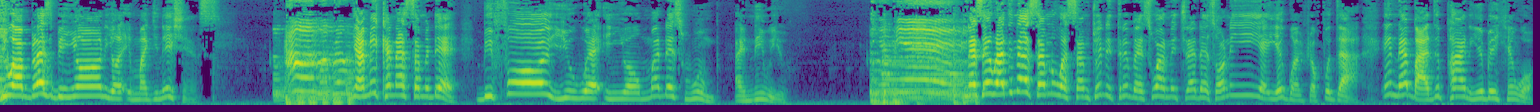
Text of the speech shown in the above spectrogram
You are blessed beyond your imaginations. Nyame kana some there before you were in your mother's womb I knew you. Na sɛ Awurade no asɛm no wɔ Psalm 23 verse 1 no kyerɛ dɛ sɛ ɔno ye yɛ yɛguanhwɛfo da a ɛnna baade paa ne yɛbɛhia ye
